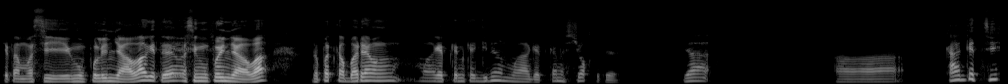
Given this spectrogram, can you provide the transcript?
kita masih ngumpulin nyawa gitu ya masih ngumpulin nyawa dapat kabar yang mengagetkan kayak gini mengagetkan shock gitu ya. Ya eh, kaget sih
